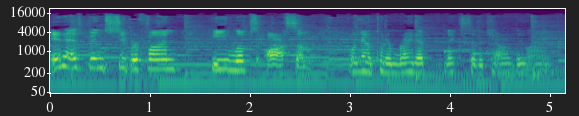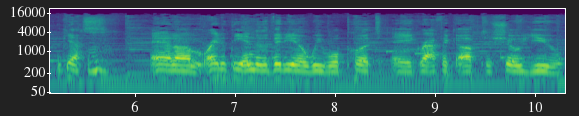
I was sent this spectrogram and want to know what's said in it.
It has been super fun. He looks awesome. We're gonna put him right up next to the Cowardly Lion. Yes. And um, right at the end of the video, we will put a graphic up to show you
